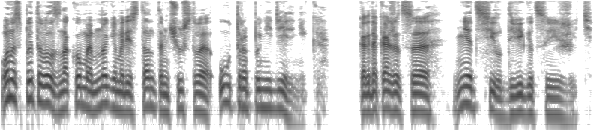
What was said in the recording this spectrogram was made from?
Он испытывал знакомое многим арестантам чувство утра понедельника, когда, кажется, нет сил двигаться и жить.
